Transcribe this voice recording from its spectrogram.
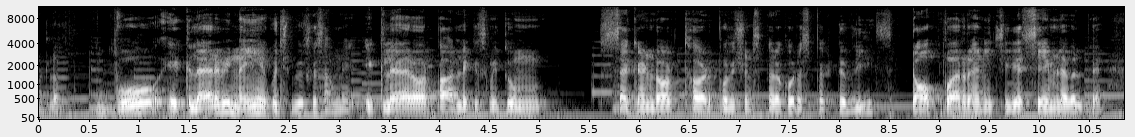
मतलब वो इक्लेयर भी नहीं है कुछ भी उसके सामने। इक्लेयर और पार्ले किस्मी तुम सेकंड और थर्ड पोजीशन पे रखो रिस्पेक्टिवली टॉप पर रहनी चाहिए सेम लेवल पे।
